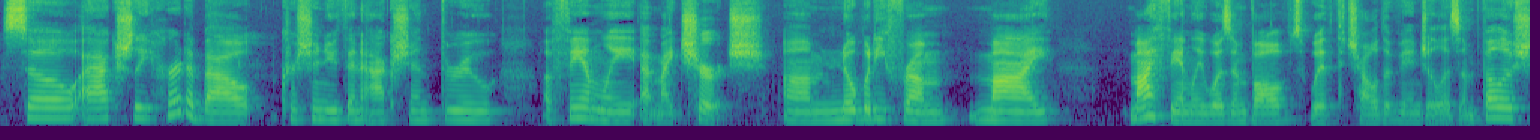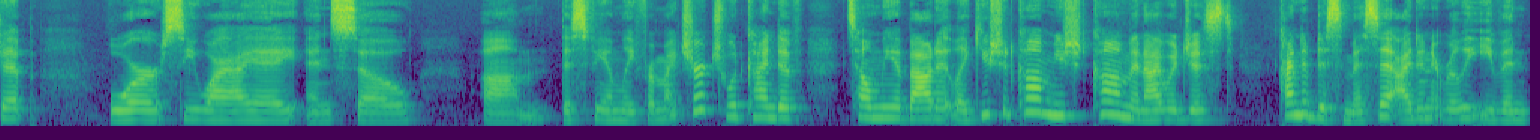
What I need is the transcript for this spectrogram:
So I actually heard about Christian Youth in Action through a family at my church. Um, nobody from my my family was involved with Child Evangelism Fellowship or CYIA, and so um, this family from my church would kind of tell me about it, like you should come, you should come, and I would just kind of dismiss it. I didn't really even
